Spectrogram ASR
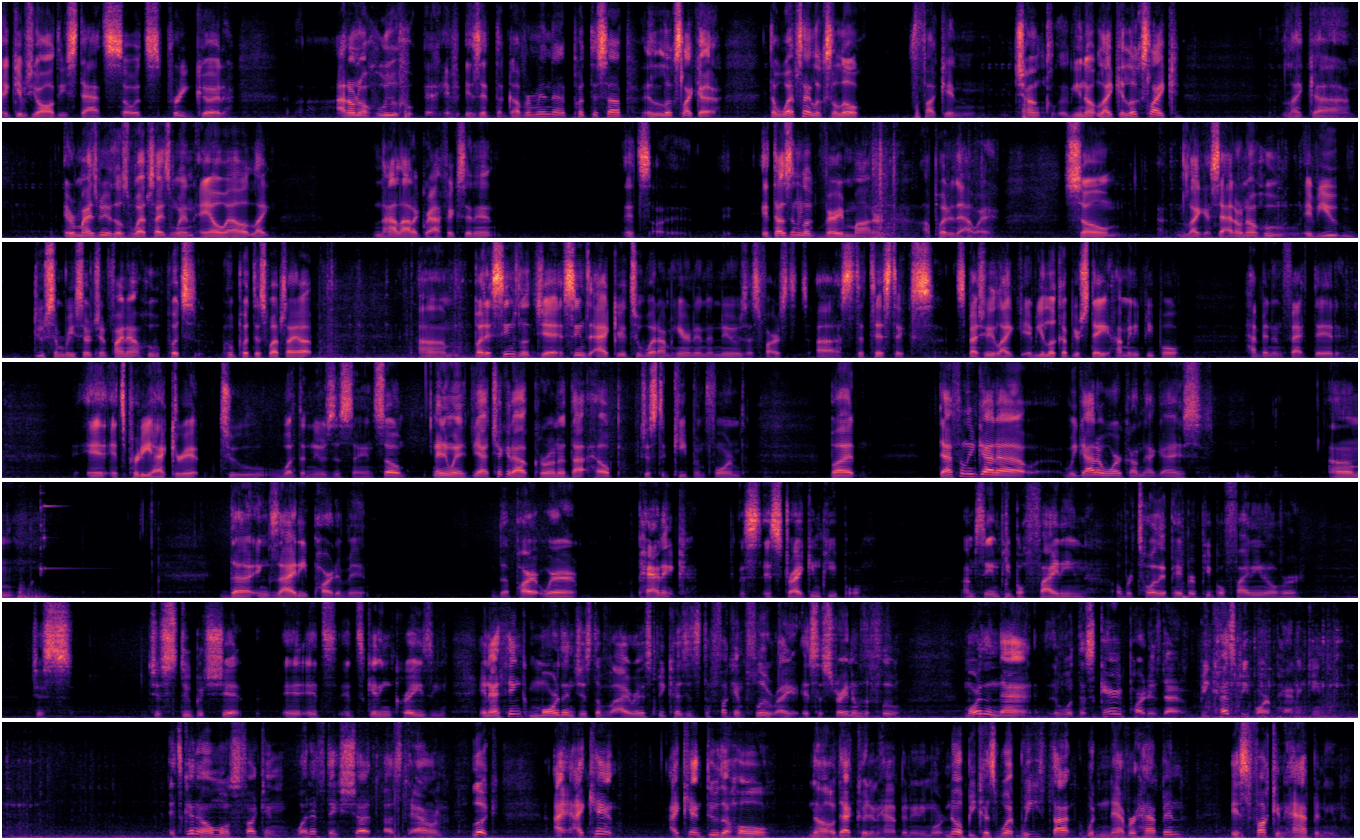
It gives you all these stats, so it's pretty good. I don't know who, who if, is it the government that put this up. It looks like a the website looks a little fucking chunk. You know, like it looks like like uh, it reminds me of those websites when AOL like not a lot of graphics in it. It's it doesn't look very modern. I'll put it that way. So, like I said, I don't know who. If you do some research and find out who puts who put this website up. Um, but it seems legit. It seems accurate to what I'm hearing in the news as far as uh, statistics, especially like if you look up your state, how many people have been infected. It, it's pretty accurate to what the news is saying. So anyway, yeah, check it out, Corona.help, just to keep informed. But definitely gotta we gotta work on that, guys. Um, the anxiety part of it, the part where panic is, is striking people. I'm seeing people fighting over toilet paper, people fighting over just just stupid shit It, it's it's getting crazy, and I think more than just a virus because it's the fucking flu, right? It's a strain of the flu. More than that, what the scary part is that because people are panicking, it's gonna almost fucking. What if they shut us down? Look, I, I can't I can't do the whole no that couldn't happen anymore. No, because what we thought would never happen is fucking happening.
